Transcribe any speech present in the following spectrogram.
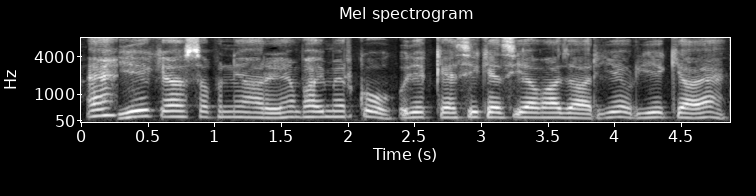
हैं ये क्या सपने आ रहे हैं भाई मेरे को? और ये कैसी कैसी आवाज़ आ रही है? और ये क्या है?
